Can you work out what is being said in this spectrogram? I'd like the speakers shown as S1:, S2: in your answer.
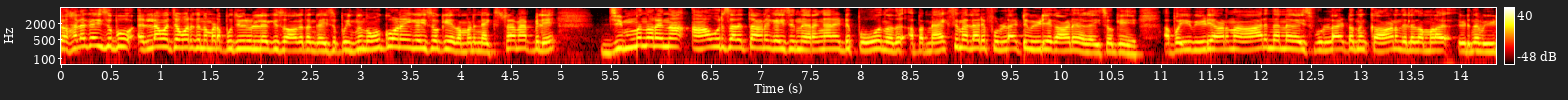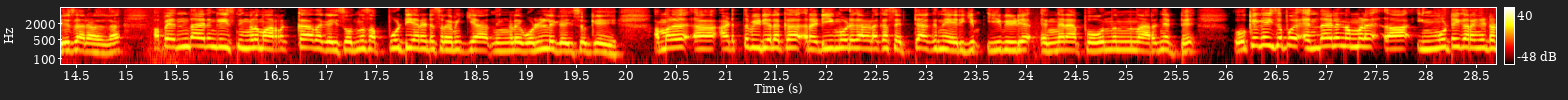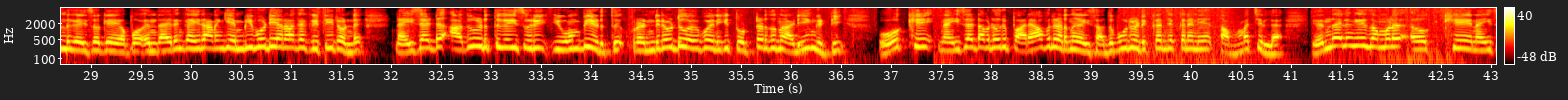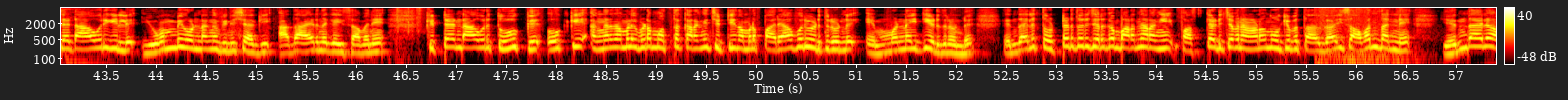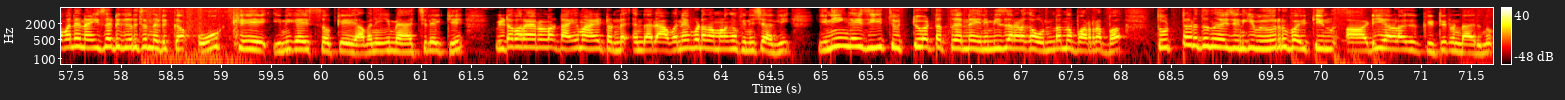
S1: So hello guys ഇപ്പോൾ എല്ലാ മച്ചന്മാർക്കും നമ്മുടെ പുതിയൊരുള്ളിലേക്ക് സ്വാഗതം ഗൈസ് ഇപ്പോൾ ഇന്ന് നോക്കുവാണെങ്കിൽ ഗൈസ് ഓക്കെ നമ്മുടെ നെക്സ്ട്രാ മാപ്പിൽ ജിം എന്ന് പറയുന്ന ആ ഒരു സ്ഥലത്താണ് ഗൈസ് ഇന്ന് ഇറങ്ങാനായിട്ട് പോകുന്നത്. അപ്പോൾ മാക്സിമം എല്ലാവരും ഫുള്ളായിട്ട് വീഡിയോ കാണുക ഗൈസ് ഓക്കെ അപ്പോൾ ഈ വീഡിയോ കാണുന്ന ആരും തന്നെ ഗൈസ് ഫുള്ളായിട്ടൊന്നും കാണുന്നില്ല. നമ്മൾ ഇടുന്ന വീഡിയോസ് ആരാളുക അപ്പോൾ എന്തായാലും ഗൈസ് നിങ്ങൾ മറക്കാതെ ഗൈസ് ഒന്ന് സപ്പോർട്ട് ചെയ്യാനായിട്ട് ശ്രമിക്കുക. നിങ്ങൾ ഉള്ളു ഗൈസ് ഓക്കെ നമ്മൾ അടുത്ത വീഡിയോയിലൊക്കെ റെഡിയും കൂടി കാര്യങ്ങളൊക്കെ സെറ്റ് ആക്കുന്നതായിരിക്കും ഈ വീഡിയോ എങ്ങനെ പോകുന്നതെന്ന് അറിഞ്ഞിട്ട്. ഓക്കെ ഗൈസ് അപ്പോൾ എന്തായാലും നമ്മൾ ഇങ്ങോട്ടേക്ക് ഇറങ്ങിയിട്ടുണ്ട് ഗൈസ് ഓക്കെ അപ്പോൾ എന്തായാലും കയ്യിലാണെങ്കിൽ എം ബി ഫോർട്ടി കാര്യങ്ങളൊക്കെ കിട്ടിയിട്ടുണ്ട്. നൈസായിട്ട് അതും എടുത്ത് കൈസ് ഒരു യു എം ബി എടുത്ത് ഫ്രണ്ടിലോട്ട് പോയപ്പോൾ എനിക്ക് തൊട്ടടുത്തുനിന്ന് അടിയും കിട്ടി. ഓക്കെ നൈസായിട്ട് ഒരു പരാഫിൽ കിടന്ന് കൈസ് അതുപോലും എടുക്കാൻ ചെക്കൻ എന്നെ തമ്മച്ചില്ല എന്തായാലും കൈസ് നമ്മൾ ഓക്കെ നൈസായിട്ട് ആ ഒരു കില്ല് യു എം ബി കൊണ്ടങ്ങ് ഫിനിഷ് ആക്കി. അതായിരുന്നു കൈസ് അവന് കിട്ടേണ്ട ആ ഒരു തൂക്ക്. ഓക്കെ അങ്ങനെ നമ്മൾ ഇവിടെ മൊത്തം കറങ്ങി ചുറ്റി നമ്മുടെ പരാഫലും എടുത്തിട്ടുണ്ട്. എം വൺ ടി എടുത്തിട്ടുണ്ട്. എന്തായാലും തൊട്ടടുത്തൊരു ചെറുക്കൻ പറഞ്ഞിറങ്ങി. ഫസ്റ്റ് അടിച്ചവനാണോ നോക്കിയപ്പോൾ ഗൈസ് അവൻ തന്നെ. എന്തായാലും അവനെ നൈസായിട്ട് കയറി ചെന്ന് എടുക്കാം ഓക്കെ ഇനി ഗൈസ് ഓക്കെ അവൻ ഈ മാച്ചിലേക്ക് വിട പറയാനുള്ള ടൈം ആയിട്ടുണ്ട്. എന്തായാലും അവനെ കൂടെ നമ്മളങ്ങ് ഫിനിഷ് ആക്കി. ഇനിയും ഗൈസ് ഈ ചുറ്റുവട്ടത്ത് തന്നെ എനിമീസുകളൊക്കെ ഉണ്ടെന്ന് പറഞ്ഞപ്പോൾ തൊട്ടടുത്ത് കഴിച്ച് എനിക്ക് വേറൊരു ഫൈറ്റിൽ നിന്ന് അടികളൊക്കെ കിട്ടിയിട്ടുണ്ടായിരുന്നു.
